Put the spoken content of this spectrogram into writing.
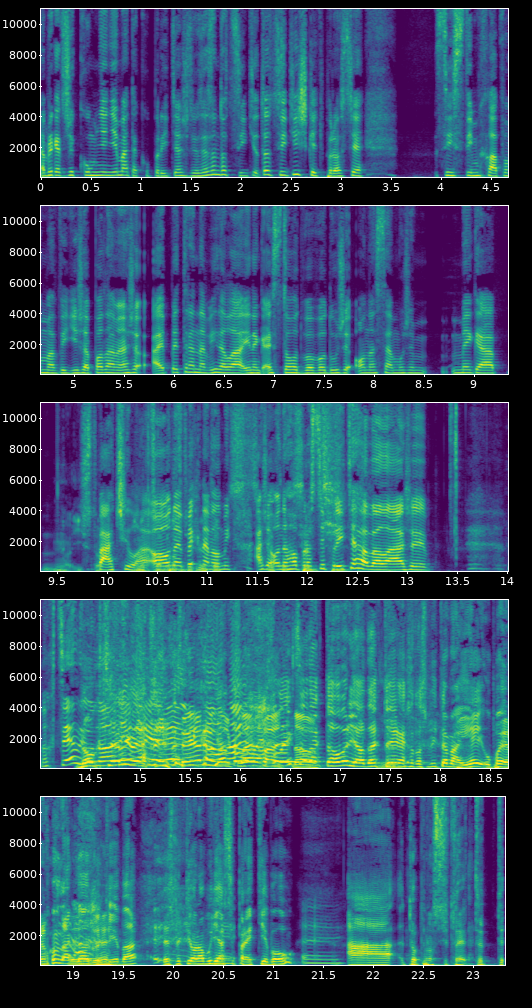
napríklad, že ku mne nemá takú príťažlivosť, ja som to cítil, to cítiš, keď proste si s tým chlapom a vidíš a podľa mňa, že aj Petrana vyhrala inak aj z toho dôvodu, že ona sa mu že mega no, isto. páčila. No, a ona je pekná veľmi a že ona ho proste priťahovala, že No chceli, no, no chceli, no, chceli, chceli, no, no. tak to hovorí, ale tak to je, ja sa to spýtam aj jej, úplne rovnako ako teba, respektíve ona bude asi pred tebou a to proste, to je, to, to,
